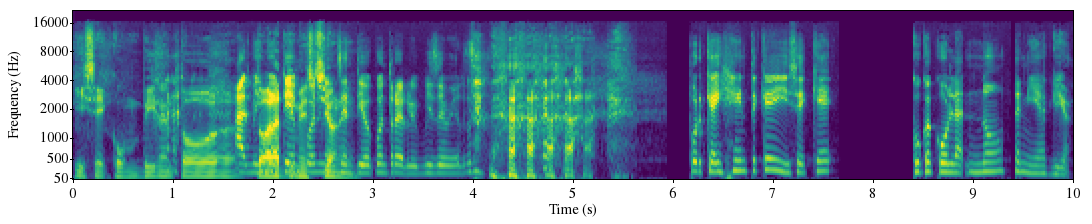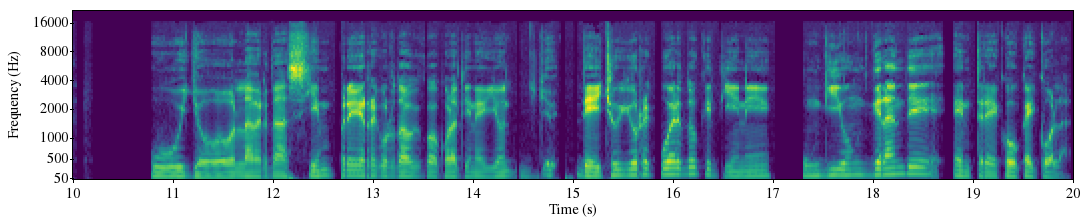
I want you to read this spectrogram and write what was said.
Y se combinan todo, Al mismo todas las tiempo en el sentido contrario y viceversa. Porque hay gente que dice que Coca-Cola no tenía guion. Uy, yo la verdad siempre he recordado que Coca-Cola tiene guion. Yo- De hecho, yo recuerdo que tiene un guion grande entre Coca y Cola,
